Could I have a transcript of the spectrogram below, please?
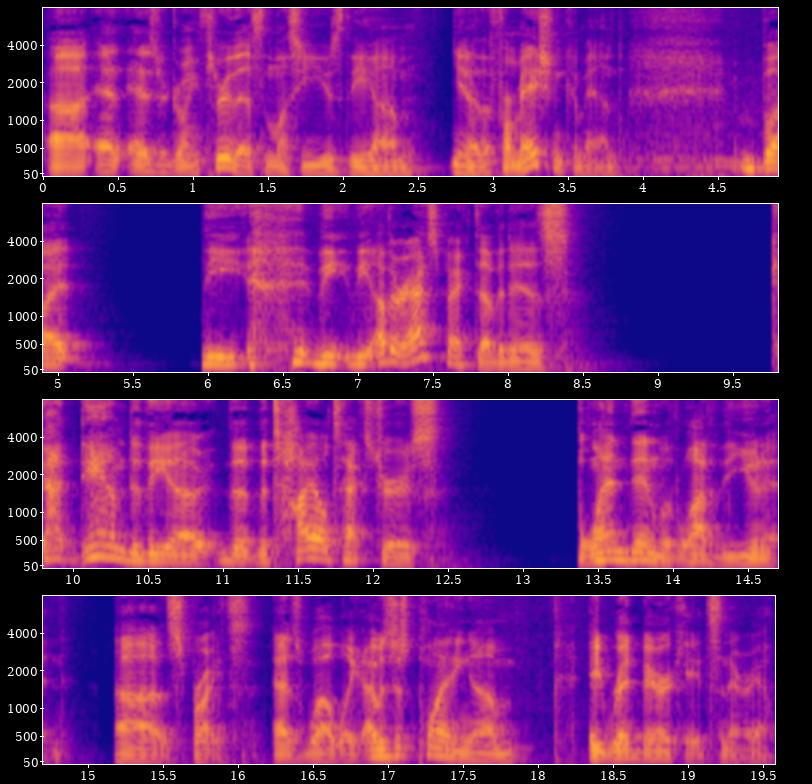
uh, as, as, you're going through this, unless you use the um, you know the formation command. But the the the other aspect of it is god damn, do the uh, the the tile textures blend in with a lot of the unit uh, sprites as well. Like I was just playing um, a red barricade scenario.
